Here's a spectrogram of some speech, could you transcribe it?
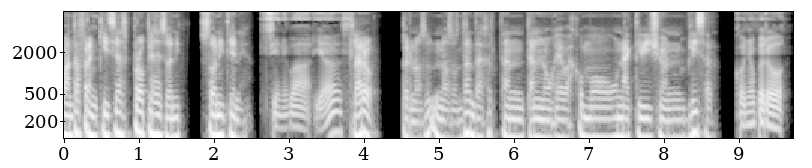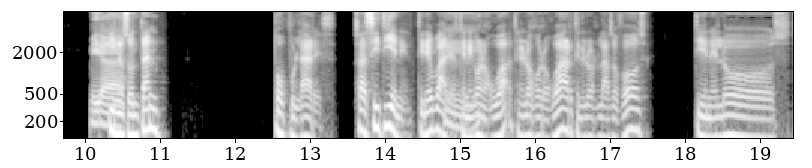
¿cuántas franquicias propias de Sony, Sony tiene? Tiene varias. Claro, pero no, son- no son tantas, tan, tan longevas como un Activision Blizzard. Coño, pero mira. Y no son tan populares. O sea, sí tiene, tiene varias. Tiene, Mm. Of War- tiene los God of War, tiene los Last of Us, tiene los...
